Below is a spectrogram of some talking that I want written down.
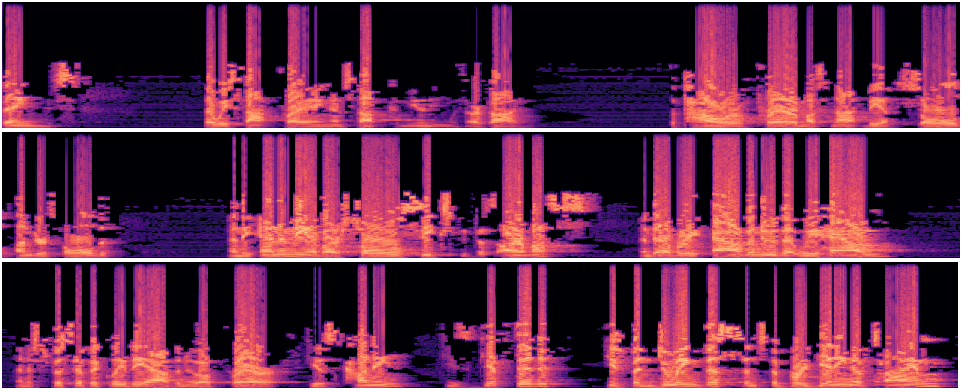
things that we stop praying and stop communing with our God. The power of prayer must not be sold, undersold. And the enemy of our souls seeks to disarm us and every avenue that we have, and specifically the avenue of prayer. He is cunning. He's gifted. He's been doing this since the beginning of time.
